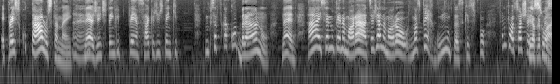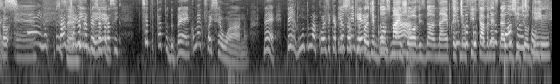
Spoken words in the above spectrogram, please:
é para escutá-los também, É. né? A gente tem que pensar que a gente tem que não precisa ficar cobrando, né? Ai, você não tem namorado? Você já namorou? Umas perguntas que, tipo, você não pode só chegar pra Pessoais. pessoa. É. É, não, Pois só é. chega pra pessoa e Entender. fala assim: você tá, tá tudo bem? Como é que foi seu ano? Né? Pergunta uma coisa que a Eu pessoa sempre, queira por te exemplo, dos mais jovens, na, na época Gente, que meu filho estava na eu cidade do posso videogame, responder?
